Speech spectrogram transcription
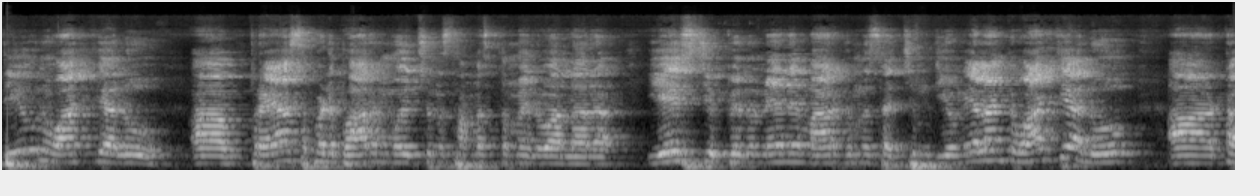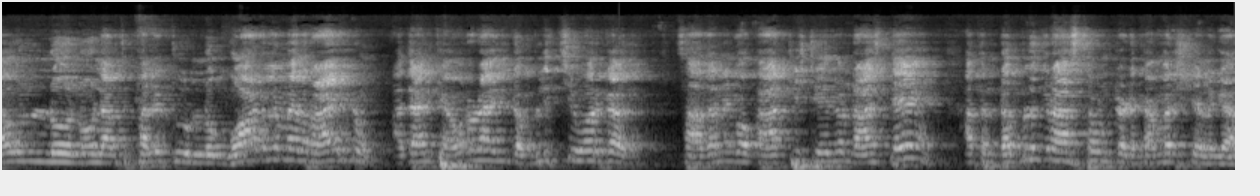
దేవుని వాక్యాలు ఆ, ప్రయాసపడి భారం మోయించిన సమస్తమైన వాళ్ళారా? ఏసి చెప్పాను నేనే మార్గంలో సత్యం జీవనం ఇలాంటి వాక్యాలు ఆ టౌన్లోనూ లేకపోతే పల్లెటూరులో గోడల మీద రాయటం దానికి ఎవరు ఆయన డబ్బులు ఇచ్చేవారు కాదు. సాధారణంగా ఒక ఆర్టిస్ట్ ఏదో రాస్తే అతను డబ్బులకు రాస్తూ ఉంటాడు కమర్షియల్గా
